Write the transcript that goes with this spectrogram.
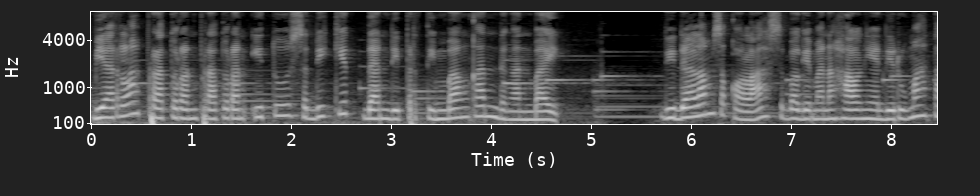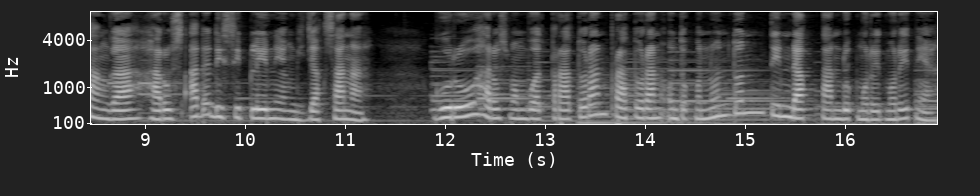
Biarlah peraturan-peraturan itu sedikit dan dipertimbangkan dengan baik. Di dalam sekolah, sebagaimana halnya di rumah tangga, harus ada disiplin yang bijaksana. Guru harus membuat peraturan-peraturan untuk menuntun tindak tanduk murid-muridnya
